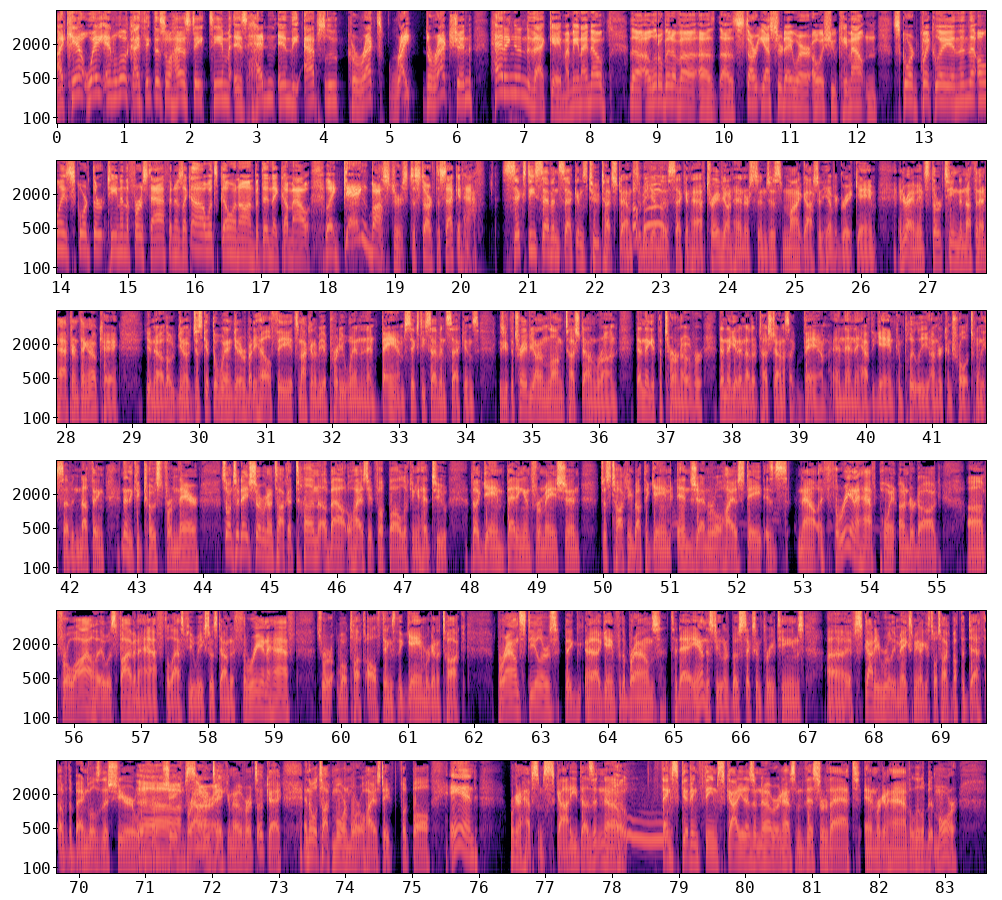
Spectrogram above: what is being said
I can't wait. And look, I think this Ohio State team is heading in the absolute correct right direction heading into that game. I mean, I know the, a little bit of a, a, a start yesterday where OSU came out and scored quickly and then they only scored 13 in the first half. And it was like, oh, what's going on? But then they come out like gangbusters to start the second half. 67 seconds, two touchdowns to begin the second half. TreVeyon Henderson, just my gosh, did he have a great game? And you're right, I mean, it's 13 to nothing at halftime. I'm thinking, okay, you know, they'll, you know, just get the win, get everybody healthy. It's not going to be a pretty win. And then bam, 67 seconds because you get the TreVeyon long touchdown run. Then they get the turnover. Then they get another touchdown. It's like bam. And then they have the game completely under control at 27 nothing. And then they could coast from there. So on today's show, we're going to talk a ton about Ohio State football, looking ahead to the game, betting information, just talking about the game in general. Ohio State is now a three and a half point underdog. Um, for a while, it was five and a half the last few weeks, so it's down to three and a half. So we're, we'll talk all things the game. We're going to talk Browns Steelers, big uh, game for the Browns today, and the Steelers, both six and three teams. Uh, if Scotty really makes me, I guess we'll talk about the death of the Bengals this year with uh, Oh, Jake I'm Browning sorry. taking over. It's okay, and then we'll talk more and more Ohio State football, and we're going to have some Scotty doesn't know. Thanksgiving themed Scotty doesn't know. We're going to have some this or that, and we're going to have a little bit more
